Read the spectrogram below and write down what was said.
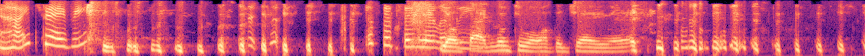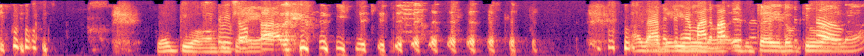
Hi, baby. Just sitting here Yo, listening. Facts, them two are off the chain, man. them two are off the chain. I I've got to been sitting here minding my business, entertain them listening two to right now.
